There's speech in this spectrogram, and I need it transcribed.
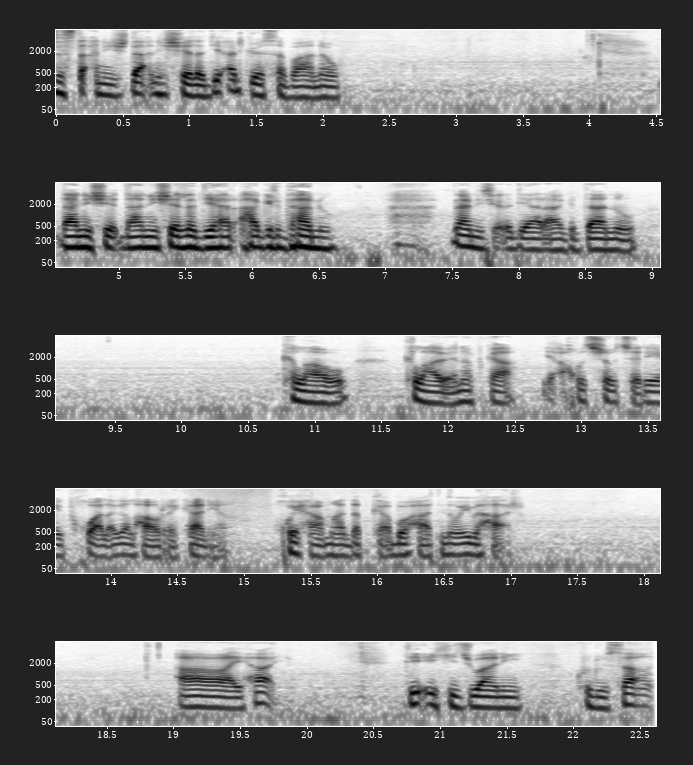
زستانیش دانیشێ لە دیار گوێسەبانە و دانیشێ دانیشێ لە دیار ئاگردان و دانیشێ لە دیار ئاگردان و کڵاو کڵاوێنە بکا یاخود شەوچەرەیەک بخوا لەگەڵ هاوڕێکانیا خۆی ئامادە بکا بۆ هاتنەوەی بەهار. ئای های دێئێکی جوانی کوردستان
